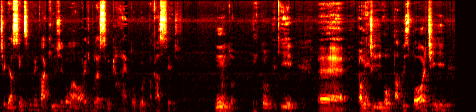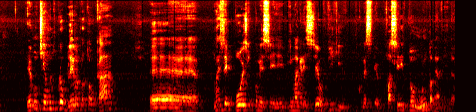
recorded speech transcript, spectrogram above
cheguei a 150 quilos, chegou uma hora que eu falei assim, cara, tô gordo pra cacete muito. Então que é, realmente voltar para o esporte. E eu não tinha muito problema para tocar, é, mas depois que eu comecei a emagrecer, eu vi que comecei, facilitou muito a minha vida.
